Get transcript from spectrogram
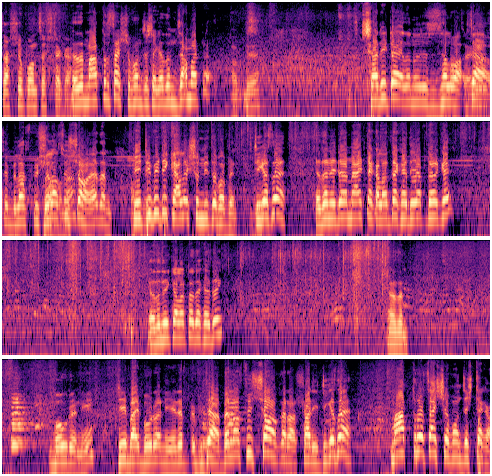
চারশো পঞ্চাশ টাকা। এদের মাত্র চারশো পঞ্চাশ টাকা এদের জামাটা। ওকে। শাড়িটা হচ্ছে সালোয়ার। আচ্ছা, পিস সহ পেটি পেটি কালেকশন নিতে পারবেন ঠিক আছে? এটা আমি একটা কালার দেখা দিই আপনাকে। এই কালারটা দেখা দেই। এদের বৌরানি? জি ভাই বৌরানি। এটা বেলাস পিস সহকার শাড়ি ঠিক আছে? মাত্র চারশো পঞ্চাশ টাকা।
